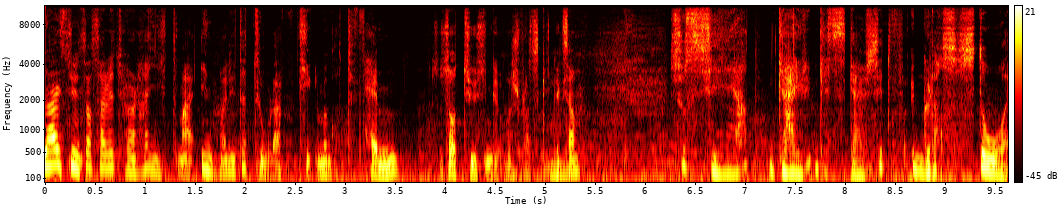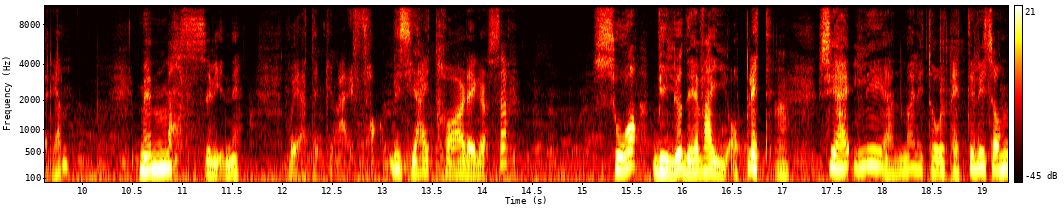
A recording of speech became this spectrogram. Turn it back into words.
jeg syns at servitøren har gitt meg innmari litt. Jeg tror det har til og med gått fem så 1000 kroners flaske liksom. Så ser jeg at Geir Skau sitt glass står igjen med masse vin i. Og jeg tenker nei, faen, hvis jeg tar det glasset så vil jo det veie opp litt. Så jeg lener meg litt over Petter, litt sånn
